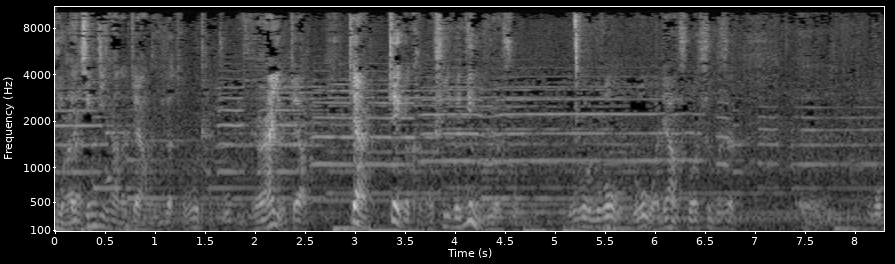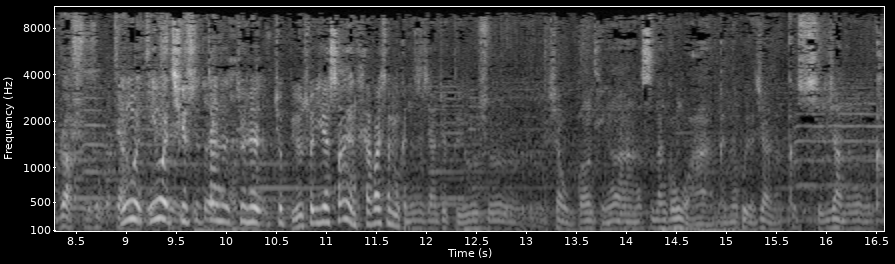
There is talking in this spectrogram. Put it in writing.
益和经济上的这样的一个投入产出比，仍然有这样，这样这个可能是一个硬约束。如果如果如果我这样说，是不是？呃，我不知道是不是我这样。因为因为其实，但是就是就比如说一些商业开发项目可能是这样，就比如说像五光亭啊、四南公馆啊，可能会有这样的实际上的那种考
